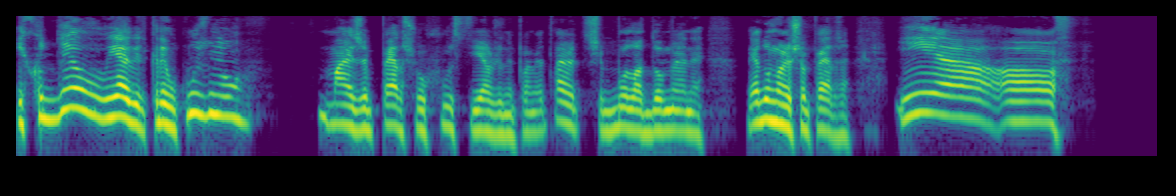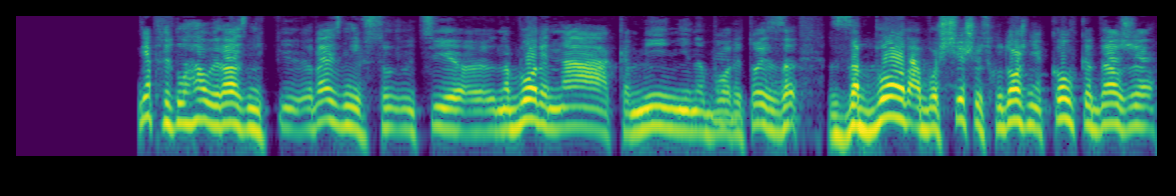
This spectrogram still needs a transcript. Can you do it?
І ходив, я відкрив кузню, майже першу в хусті, я вже не пам'ятаю, чи була до мене. Я думаю, що перша. І е, е, я предлагав різні, різні ці е, набори на камінні набори. Мгм. Тобто забор або ще щось, художня ковка, даже,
